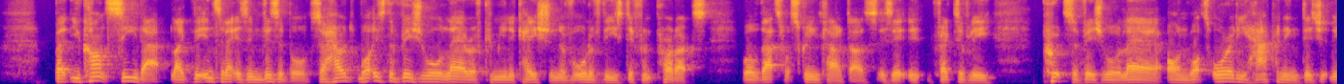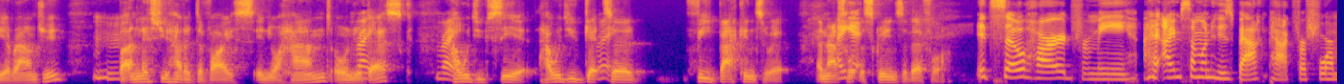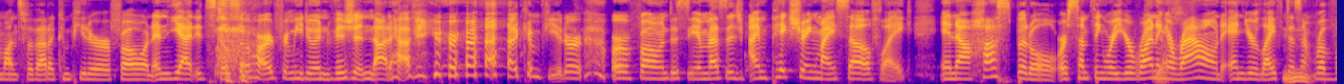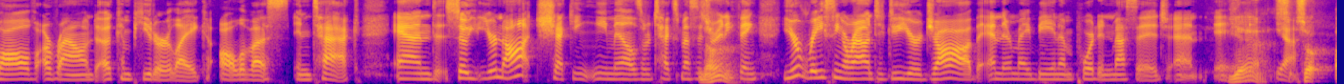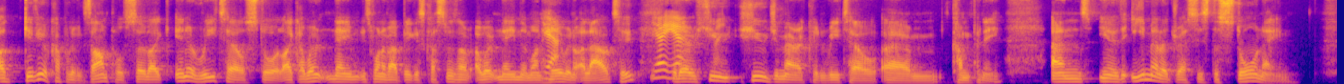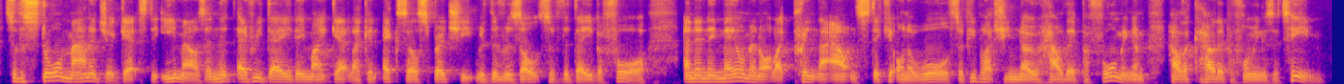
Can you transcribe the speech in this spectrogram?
but you can't see that like the internet is invisible so how what is the visual layer of communication of all of these different products well that's what screencloud does is it, it effectively puts a visual layer on what's already happening digitally around you. Mm-hmm. But unless you had a device in your hand or on your right. desk, right. how would you see it? How would you get right. to feed back into it? And that's I what get, the screens are there for. It's so hard for me. I, am someone who's backpacked for four months without a computer or phone, and yet it's still so hard for me to envision not having a computer or a phone to see a message. I'm picturing myself like in a hospital or something where you're running yes. around and your life doesn't mm. revolve around a computer like all of us in tech. And so you're not checking emails or text message no. or anything. You're racing around to do your job, and there might be an important message. And it, yeah. yeah yeah. So, I'll give you a couple of examples. So, like in a retail store, like I won't name, it's one of our biggest customers. I, I won't name them on yeah. here. We're not allowed to. Yeah, yeah. But they're a huge, huge American retail um, company. And, you know, the email address is the store name. So the store manager gets the emails, and that every day they might get like an Excel spreadsheet with the results of the day before. And then they may or may not like print that out and stick it on a wall so people actually know how they're performing and how, the, how they're performing as a team.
